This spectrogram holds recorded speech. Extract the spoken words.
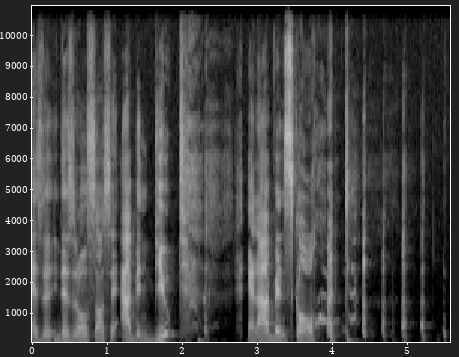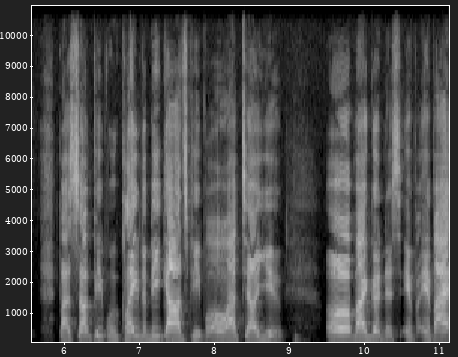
as the, there's an old song say, I've been buked and I've been scorned by some people who claim to be God's people. Oh, I tell you, oh my goodness, if if I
